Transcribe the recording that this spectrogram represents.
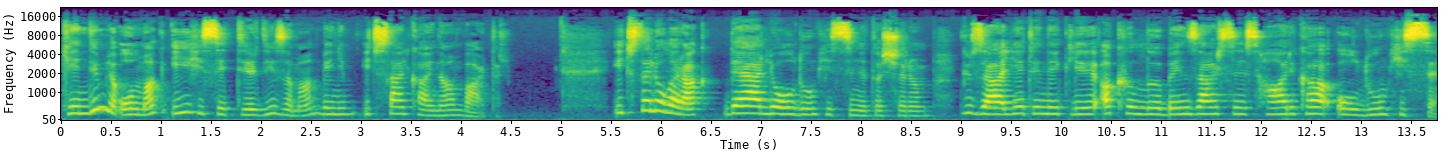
kendimle olmak iyi hissettirdiği zaman benim içsel kaynağım vardır. İçsel olarak değerli olduğum hissini taşırım. Güzel, yetenekli, akıllı, benzersiz, harika olduğum hissi.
